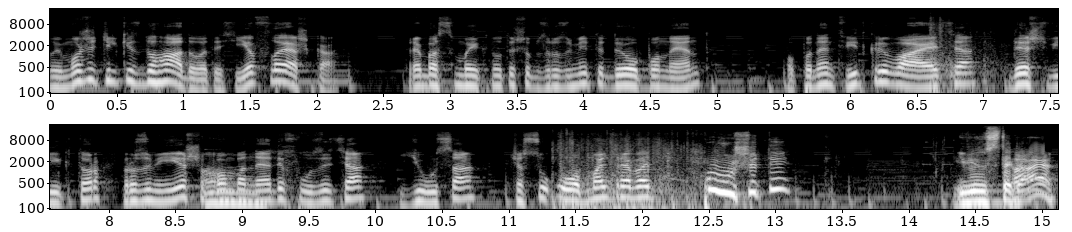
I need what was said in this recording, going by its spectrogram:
Ну і може тільки здогадуватись, є флешка. Треба смикнути, щоб зрозуміти, де опонент. Опонент відкривається. Де ж Віктор? Розуміє, що бомба не дифузиться. Юса. Часу обмаль треба пушити. І він встигає?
